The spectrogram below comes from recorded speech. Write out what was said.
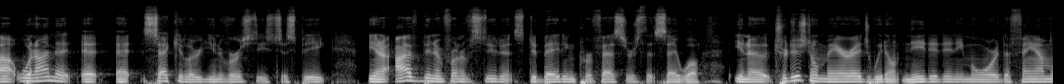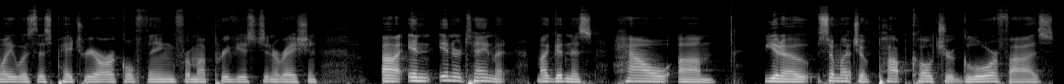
uh, when I'm at, at, at secular universities to speak, you know, I've been in front of students debating professors that say, well, you know, traditional marriage, we don't need it anymore. The family was this patriarchal thing from a previous generation. Uh, in entertainment, my goodness, how, um, you know, so much of pop culture glorifies,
